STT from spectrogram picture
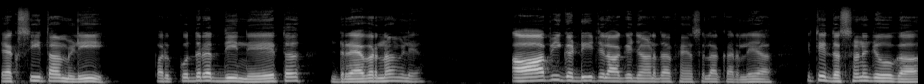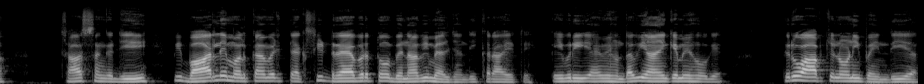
ਟੈਕਸੀ ਤਾਂ ਮਿਲੀ, ਪਰ ਕੁਦਰਤ ਦੀ ਨੇਤ ਡਰਾਈਵਰ ਨਾ ਮਿਲਿਆ। ਆਪ ਹੀ ਗੱਡੀ ਚਲਾ ਕੇ ਜਾਣ ਦਾ ਫੈਸਲਾ ਕਰ ਲਿਆ। ਇੱਥੇ ਦੱਸਣਯੋਗ ਆ, ਸਾਧ ਸੰਗਤ ਜੀ, ਵੀ ਬਾਹਰਲੇ ਮੁਲਕਾਂ ਵਿੱਚ ਟੈਕਸੀ ਡਰਾਈਵਰ ਤੋਂ ਬਿਨਾਂ ਵੀ ਮਿਲ ਜਾਂਦੀ ਕਿਰਾਏ ਤੇ। ਕਈ ਵਾਰੀ ਐਵੇਂ ਹੁੰਦਾ ਵੀ ਐਂ ਕਿਵੇਂ ਹੋ ਗਿਆ। ਫਿਰ ਉਹ ਆਪ ਚਲਾਉਣੀ ਪੈਂਦੀ ਆ।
